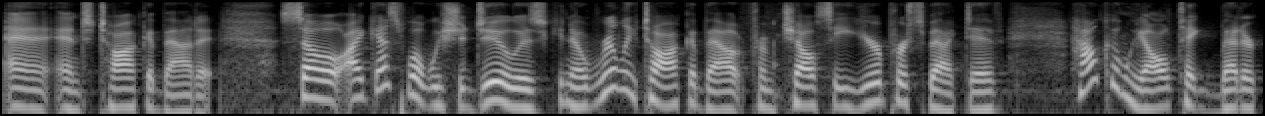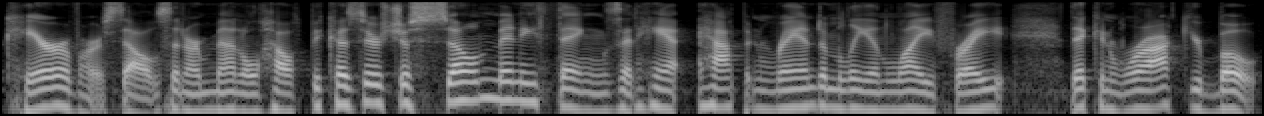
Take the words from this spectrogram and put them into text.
and, and to talk about it. So I guess what we should do is, you know, really talk about from Chelsea your perspective. How can we all take better care of ourselves and our mental health? Because there's just so many things that ha- happen randomly in life, right? That can rock your boat.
